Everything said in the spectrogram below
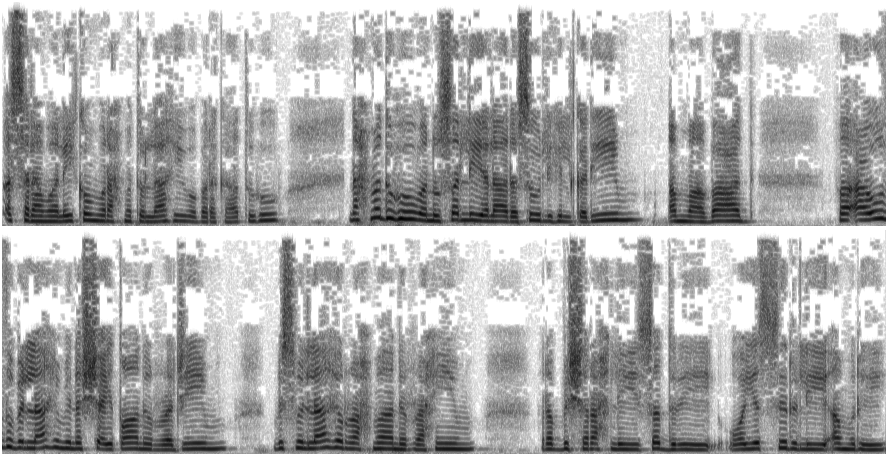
السلام علیکم و رحمۃ اللہ وبرکاتہ۔ نحمد و نسلی اللہ رسول کریم بعد، فاعوذ باللہ من الشیطان الرجیم، بسم اللہ الرحمٰن الرحیم۔ ربش رحلی صدری ویسر علی عمری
